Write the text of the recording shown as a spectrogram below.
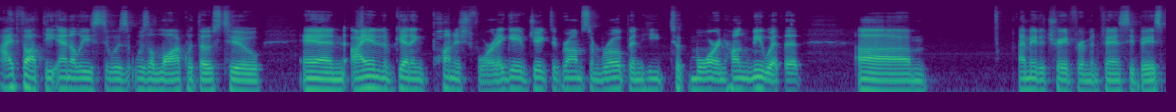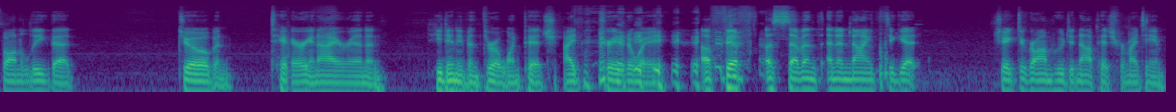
I thought the NL East was was a lock with those two and I ended up getting punished for it. I gave Jake DeGrom some rope, and he took more and hung me with it. Um, I made a trade for him in fantasy baseball in a league that Job and Terry and I are in, and he didn't even throw one pitch. I traded away a fifth, a seventh, and a ninth to get Jake DeGrom, who did not pitch for my team.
